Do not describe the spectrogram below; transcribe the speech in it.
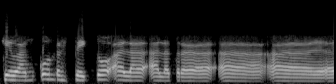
que van con respecto a, la, a, la tra- a- a-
